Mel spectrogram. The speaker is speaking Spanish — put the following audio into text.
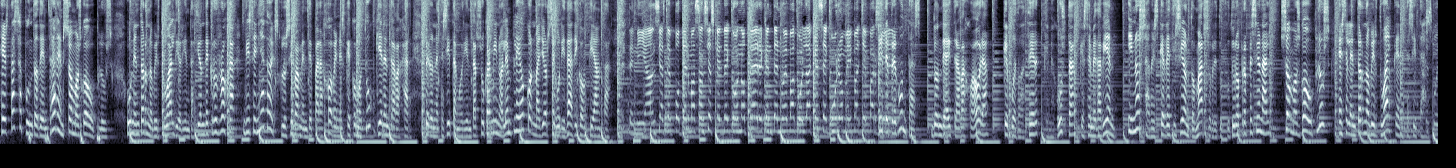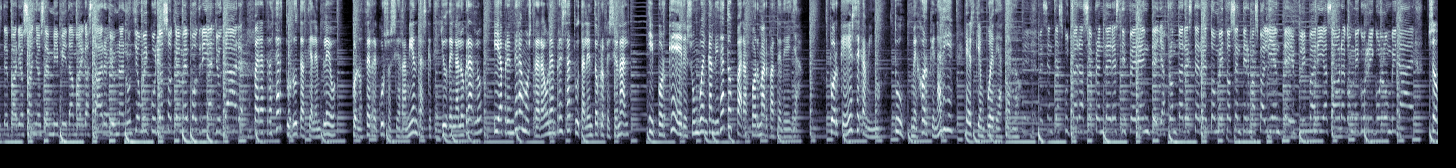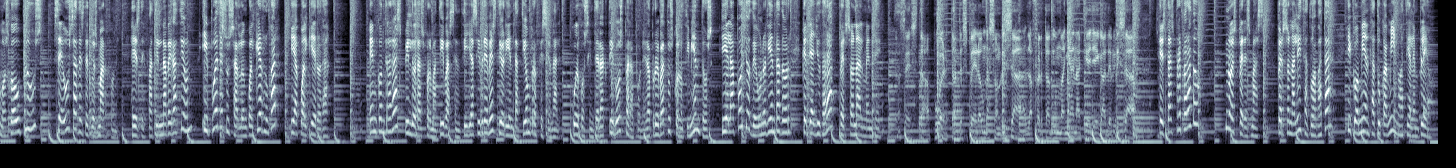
Estás a punto de entrar en Somos Go Plus, un entorno virtual de orientación de Cruz Roja diseñado exclusivamente para jóvenes que como tú quieren trabajar, pero necesitan orientar su camino al empleo con mayor seguridad y confianza. Tenía ansias de poder, más ansias que de conocer gente nueva con la que seguro me iba a llevar Si te preguntas dónde hay trabajo ahora, qué puedo hacer, qué me gusta, qué se me da bien, y no sabes qué decisión tomar sobre tu futuro profesional, Somos Go Plus es el entorno virtual que necesitas. Después de varios años de mi vida malgastar, vi un anuncio muy curioso que me podría ayudar. Para trazar tu ruta hacia el empleo, conocer recursos y herramientas que te ayuden a lograrlo y aprender a mostrar a una empresa tu talento profesional y por qué eres un buen candidato para formar parte de ella. Porque ese camino, tú, mejor que nadie, es quien puede hacerlo. Escuchar así aprender es diferente y afrontar este reto me hizo sentir más valiente y fliparías ahora con mi currículum vitae. Somos Go Plus se usa desde tu smartphone, es de fácil navegación y puedes usarlo en cualquier lugar y a cualquier hora. Encontrarás píldoras formativas sencillas y breves de orientación profesional, juegos interactivos para poner a prueba tus conocimientos y el apoyo de un orientador que te ayudará personalmente. Esta puerta te espera una sonrisa, la oferta de un mañana que llega deprisa. ¿Estás preparado? No esperes más. Personaliza tu avatar y comienza tu camino hacia el empleo.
